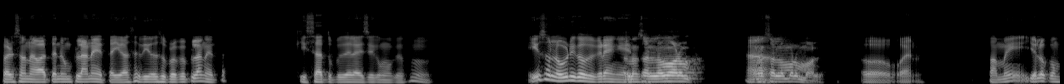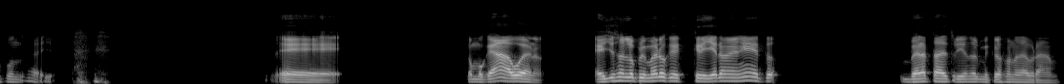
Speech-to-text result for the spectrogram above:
persona va a tener un planeta y va a ser Dios de su propio planeta, quizá tú pudieras decir como que, hmm, ellos son los únicos que creen no son los, morm- eso no Ah, son los mormones. o bueno, para mí, yo lo confundo a ellos. Eh, como que, ah, bueno, ellos son los primeros que creyeron en esto. Vera está destruyendo el micrófono de Abraham.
